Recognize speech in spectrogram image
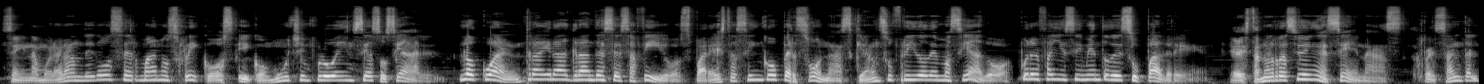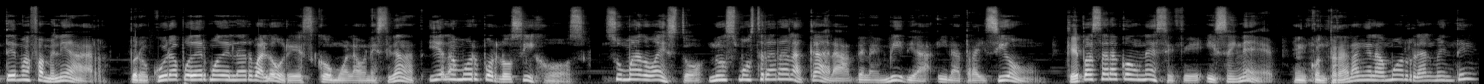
se enamorarán de dos hermanos ricos y con mucha influencia social, lo cual traerá grandes desafíos para estas cinco personas que han sufrido demasiado por el fallecimiento de su padre. Esta narración en escenas resalta el tema familiar, procura poder modelar valores como la honestidad y el amor por los hijos. Sumado a esto, nos mostrará la cara de la envidia y la traición. ¿Qué pasará con Nesifi y Zeynep? ¿Encontrarán el amor realmente?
